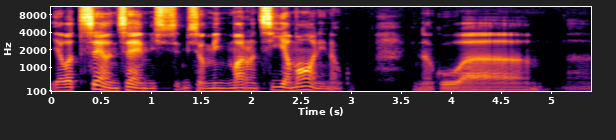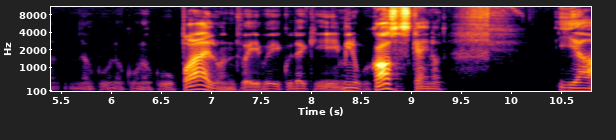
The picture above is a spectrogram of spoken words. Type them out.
Ja vot see on see, mis, mis on mind, ma arvan, siiamaani nagu nagu äh, äh, nagu, nagu, nagu paelunud või, või kuidagi minuga kaasas käinud. ja,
